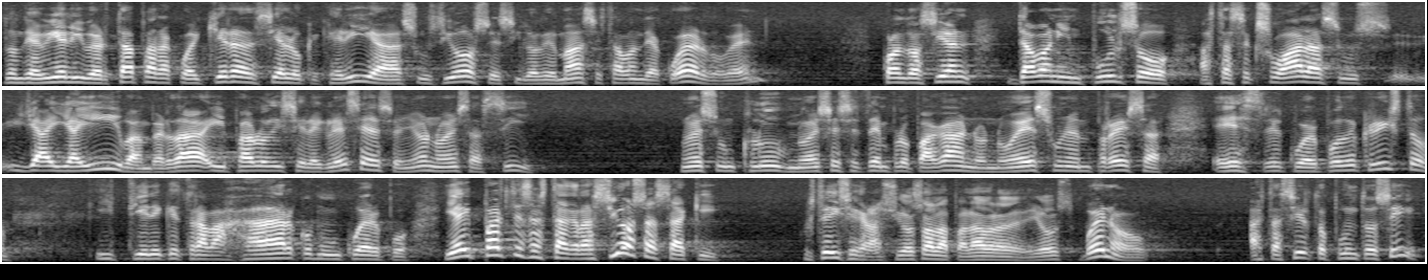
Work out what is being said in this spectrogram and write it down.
donde había libertad para cualquiera decía lo que quería a sus dioses y los demás estaban de acuerdo, ¿ven? cuando hacían, daban impulso hasta sexual a sus, y, ahí iban, ¿verdad? Y Pablo dice, la iglesia del Señor no es así. No es un club, no es ese templo pagano, no es una empresa, es el cuerpo de Cristo. Y tiene que trabajar como un cuerpo. Y hay partes hasta graciosas aquí. Usted dice, graciosa la palabra de Dios. Bueno, hasta cierto punto sí.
